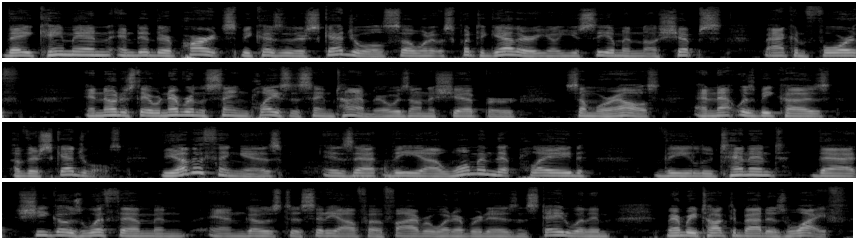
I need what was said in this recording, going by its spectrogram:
They came in and did their parts because of their schedules. So when it was put together, you know, you see them in uh, ships back and forth. And notice they were never in the same place at the same time. They're always on a ship or somewhere else. And that was because of their schedules. The other thing is, is that the uh, woman that played the lieutenant that she goes with them and, and goes to Ceti Alpha 5 or whatever it is and stayed with him. Remember, he talked about his wife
